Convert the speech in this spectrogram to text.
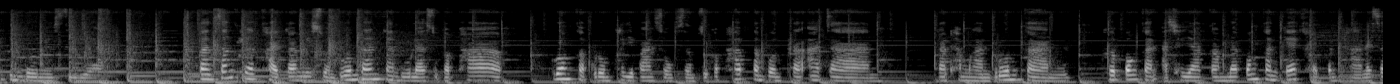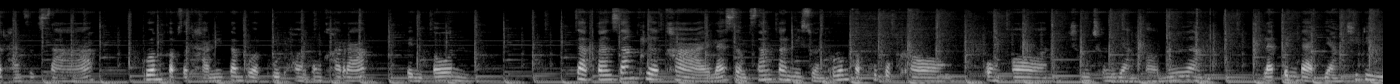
ศอินโดนีเซีย การสร้างเครือข่ายการมีส่วนร่วมด้านการดูแลสุขภาพ ร่วมกับโรงพยาบาลส่งเสริมสุขภาพตำบลพระอาจารย์ การทำงานร่วมกัน เพื่อป้องกันอาชญากรรม และป้องกันแก้ไขปัญหาในสถานศึกษา ร่วมกับสถานีตำรวจภูธรองคารักษ์ เป็นต้น จากการสร้างเครือข่ายและเสริมสร้างการมีส่วนร่วมกับผู้ปกครอง องค์กร ชุมชนอย่างต่อเนื่อง และเป็นแบบอย่างที่ดี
